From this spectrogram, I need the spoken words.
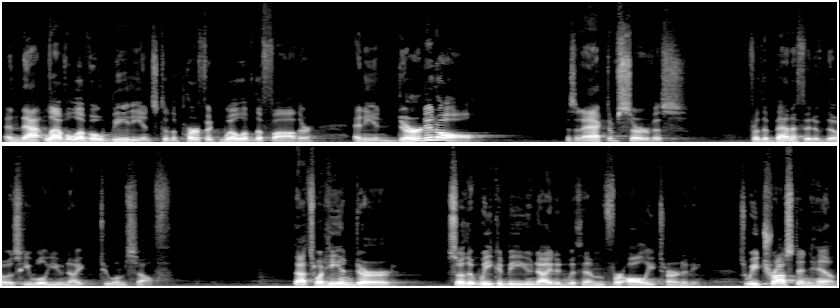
and that level of obedience to the perfect will of the Father, and he endured it all as an act of service for the benefit of those he will unite to himself. That's what he endured so that we could be united with him for all eternity. So we trust in him,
